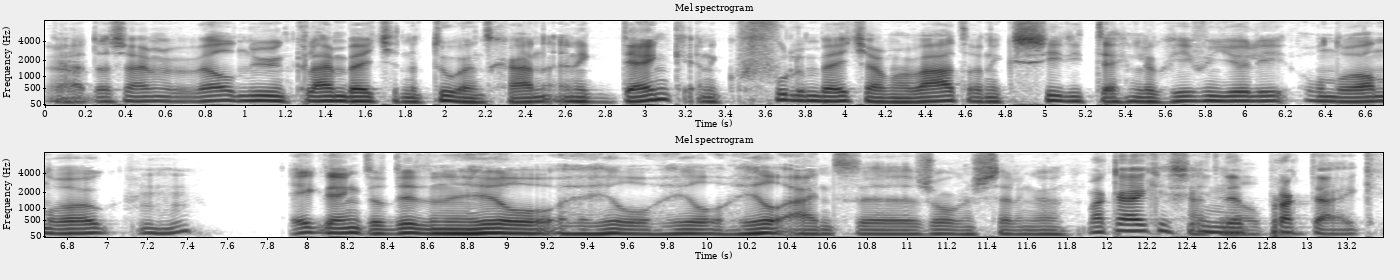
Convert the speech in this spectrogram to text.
ja. ja. daar zijn we wel nu een klein beetje naartoe aan het gaan. En ik denk en ik voel een beetje aan mijn water. En ik zie die technologie van jullie, onder andere ook. Mm ik denk dat dit een heel, heel, heel, heel eind uh, zorginstellingen. Maar kijk eens in de praktijk.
